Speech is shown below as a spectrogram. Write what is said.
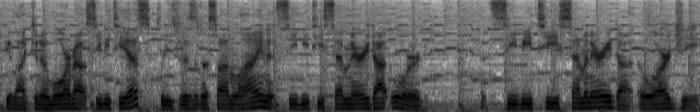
If you'd like to know more about CBTS, please visit us online at cbtseminary.org. That's cbtseminary.org.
